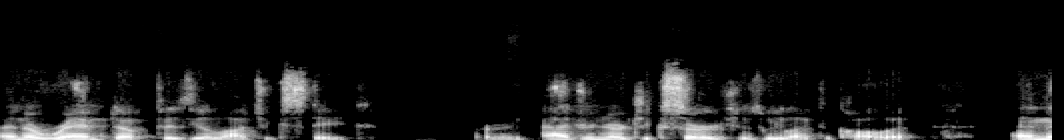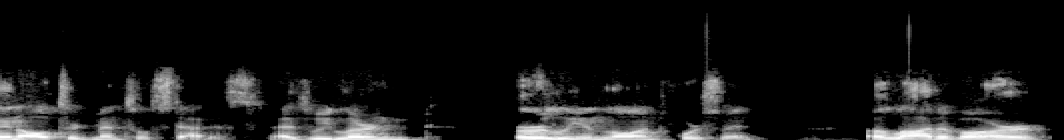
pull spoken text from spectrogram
in a ramped up physiologic state, or an adrenergic surge, as we like to call it. And then altered mental status. As we learned early in law enforcement, a lot of our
